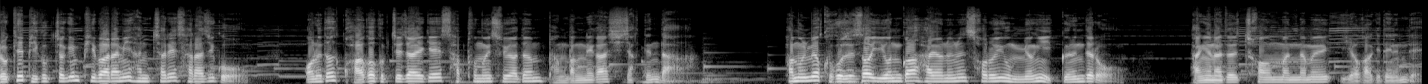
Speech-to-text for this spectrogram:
그렇게 비극적인 피바람이 한 차례 사라지고 어느덧 과거 급제자에게 사품을 수여하던 방방내가 시작된다. 하물며 그곳에서 이온과 하연우는 서로의 운명이 이끄는 대로 당연하듯 처음 만남을 이어가게 되는데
